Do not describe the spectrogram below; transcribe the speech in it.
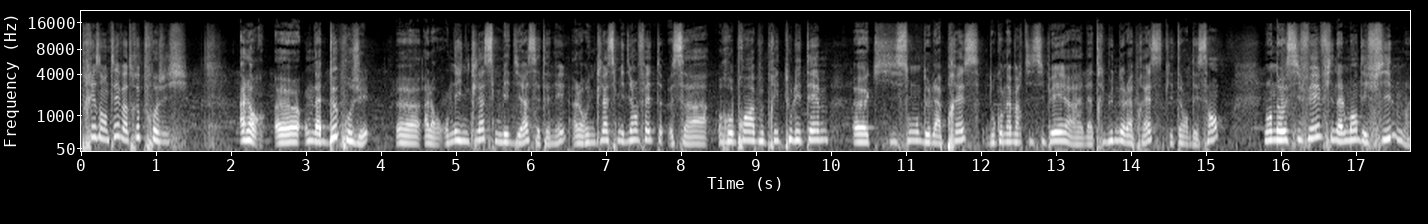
présenter votre projet? Alors, euh, on a deux projets. Euh, alors, on est une classe média cette année. Alors, une classe média, en fait, ça reprend à peu près tous les thèmes euh, qui sont de la presse. Donc, on a participé à la tribune de la presse qui était en décembre. Mais on a aussi fait finalement des films.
